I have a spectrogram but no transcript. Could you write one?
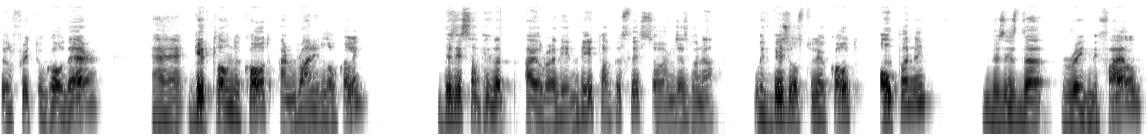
feel free to go there, uh, git clone the code and run it locally. This is something that I already did, obviously, so I'm just gonna, with Visual Studio Code, open it. This is the README file.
